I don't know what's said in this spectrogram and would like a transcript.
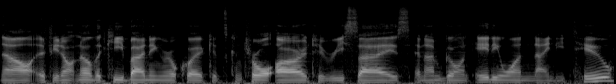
Now, if you don't know the key binding real quick, it's control R to resize and I'm going 8192.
